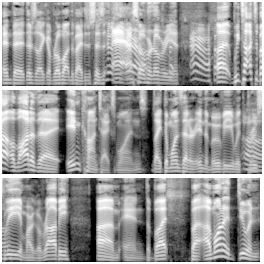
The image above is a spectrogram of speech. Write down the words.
and the, there's like a robot in the back that just says ass over and over again. Uh, we talked about a lot of the in context ones, like the ones that are in the movie with Bruce Uh-huh. Lee and Margot Robbie. Um, and the butt, but I want to do an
